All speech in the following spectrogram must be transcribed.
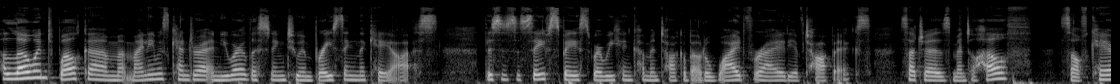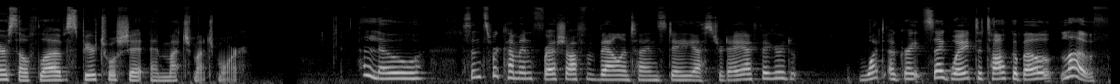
Hello and welcome. My name is Kendra, and you are listening to Embracing the Chaos. This is a safe space where we can come and talk about a wide variety of topics, such as mental health, self care, self love, spiritual shit, and much, much more. Hello. Since we're coming fresh off of Valentine's Day yesterday, I figured what a great segue to talk about love,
